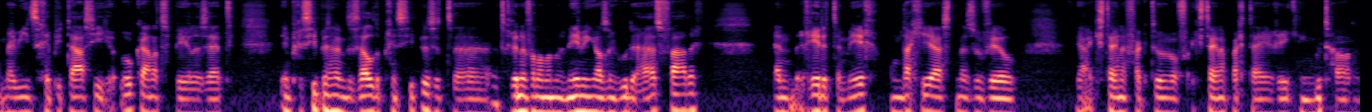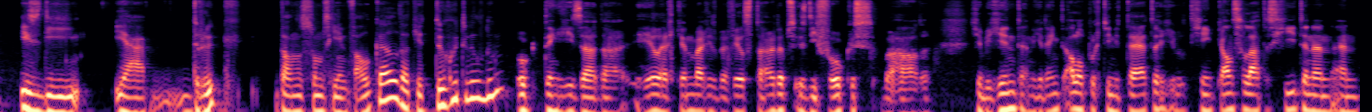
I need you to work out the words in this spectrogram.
met wiens reputatie je ook aan het spelen bent. In principe zijn het dezelfde principes, het, uh, het runnen van een onderneming als een goede huisvader. En reden te meer, omdat je juist met zoveel ja, externe factoren of externe partijen rekening moet houden. Is die ja, druk dan soms geen valkuil dat je te goed wil doen? Ook denk ik iets dat, dat heel herkenbaar is bij veel start-ups, is die focus behouden. Je begint en je denkt alle opportuniteiten, je wilt geen kansen laten schieten en, en,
